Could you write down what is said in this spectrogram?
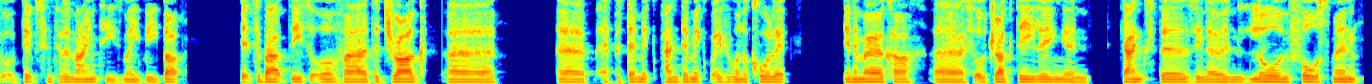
sort of dips into the 90s maybe, but it's about the sort of uh, the drug uh, uh, epidemic, pandemic, whatever you want to call it, in America. Uh, sort of drug dealing and gangsters, you know, and law enforcement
